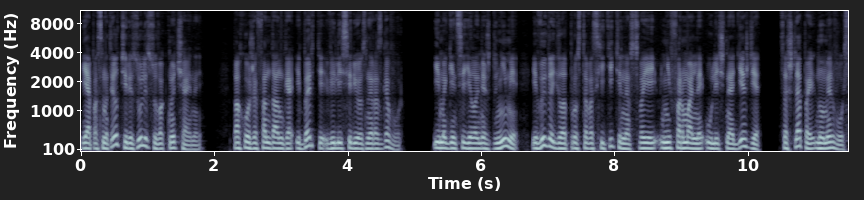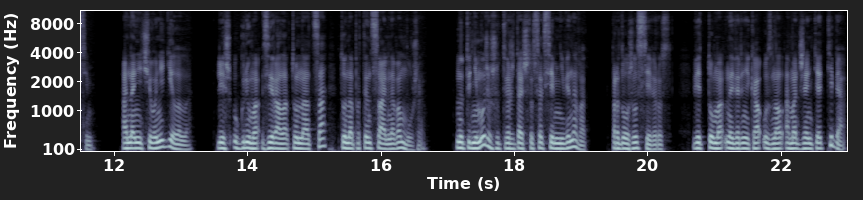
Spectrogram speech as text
Я посмотрел через улицу в окно чайной. Похоже, Фанданга и Берти вели серьезный разговор. Имаген сидела между ними и выглядела просто восхитительно в своей неформальной уличной одежде со шляпой номер восемь. Она ничего не делала, лишь угрюмо взирала то на отца, то на потенциального мужа. «Но ты не можешь утверждать, что совсем не виноват», — продолжил Северус. «Ведь Тома наверняка узнал о Мадженте от тебя».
